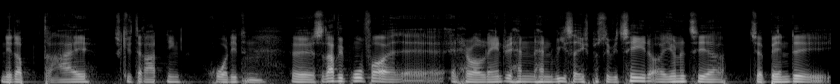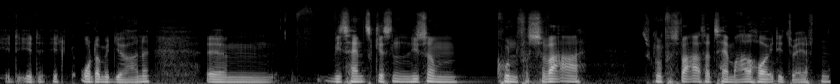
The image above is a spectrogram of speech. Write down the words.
netop dreje skifte retning hurtigt. Mm. Øh, så der har vi brug for, øh, at Harold Landry, han, han viser eksplosivitet og evne til at, til at bende et, et, et, rundt om et hjørne. Øhm, hvis han skal sådan ligesom kunne forsvare kunne forsvare sig og tage meget højt i draften.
